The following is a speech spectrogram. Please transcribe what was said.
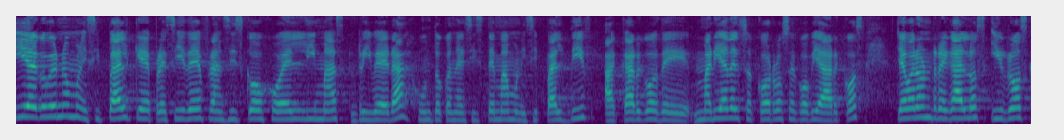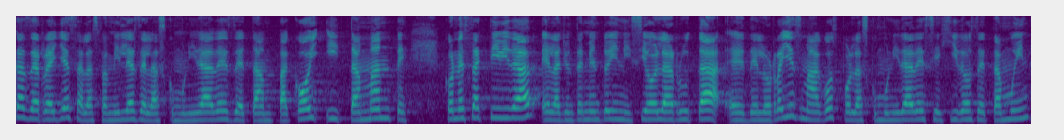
Y el gobierno municipal que preside Francisco Joel Limas Rivera, junto con el sistema municipal DIF a cargo de María del Socorro Segovia Arcos, llevaron regalos y roscas de reyes a las familias de las comunidades de Tampacoy y Tamante. Con esta actividad, el ayuntamiento inició la ruta eh, de los Reyes Magos por las comunidades y ejidos de Tamuín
